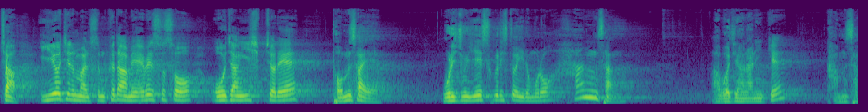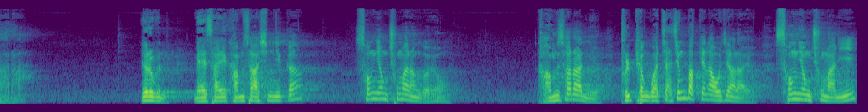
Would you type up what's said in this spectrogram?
자, 이어지는 말씀, 그 다음에 에베소서 5장 20절에 범사에 우리 주 예수 그리스도 이름으로 항상 아버지 하나님께 감사하라. 여러분, 매사에 감사하십니까? 성령 충만한 거예요. 감사라니요. 불평과 짜증밖에 나오지 않아요. 성령 충만이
